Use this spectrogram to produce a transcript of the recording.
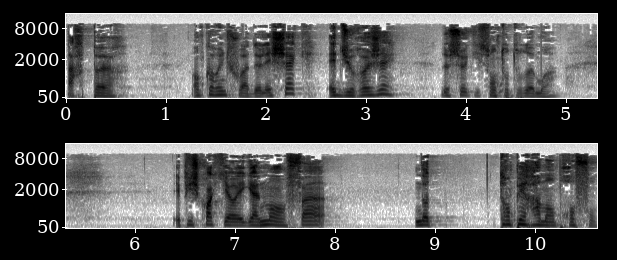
par peur, encore une fois, de l'échec et du rejet de ceux qui sont autour de moi. Et puis je crois qu'il y a également enfin notre tempérament profond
